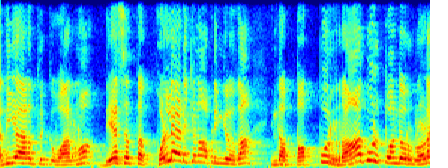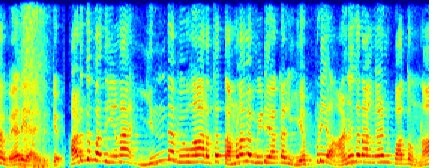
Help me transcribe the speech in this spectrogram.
அதிகாரத்துக்கு வரணும் தேசத்தை கொள்ளையடிக்கணும் அப்படிங்கிறது தான் இந்த பப்பு ராகுல் போன்றவர்களோட வேலையாக இருக்கு. அடுத்து பார்த்தீங்கன்னா இந்த விவகாரத்தை தமிழக மீடியாக்கள் எப்படி அணுகிறாங்கன்னு பார்த்தோம்னா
